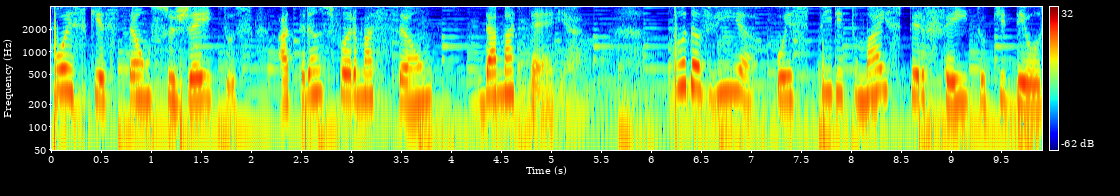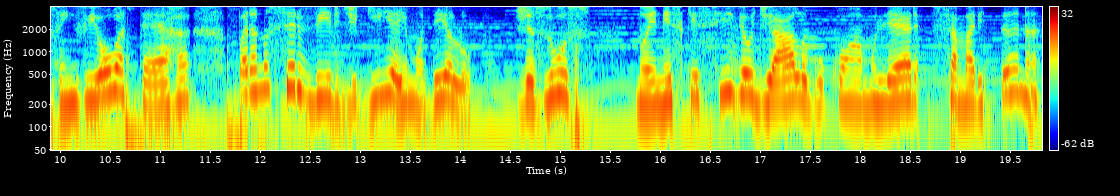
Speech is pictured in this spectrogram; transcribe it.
pois que estão sujeitos à transformação da matéria. Todavia, o Espírito mais perfeito que Deus enviou à Terra para nos servir de guia e modelo, Jesus, no inesquecível diálogo com a mulher samaritana,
